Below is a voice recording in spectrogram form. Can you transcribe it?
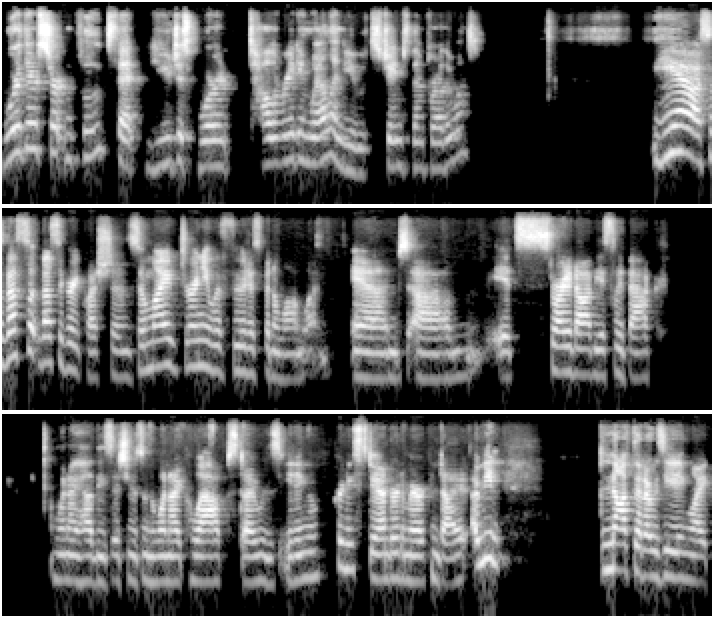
Were there certain foods that you just weren't tolerating well and you exchanged them for other ones? Yeah, so that's that's a great question. So my journey with food has been a long one, and um, it started obviously back when I had these issues, and when I collapsed, I was eating a pretty standard American diet. I mean, not that I was eating like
